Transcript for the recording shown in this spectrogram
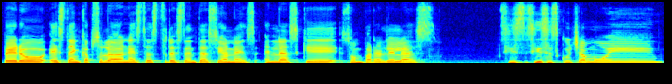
pero está encapsulado en estas tres tentaciones en las que son paralelas. Si, si se escucha muy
